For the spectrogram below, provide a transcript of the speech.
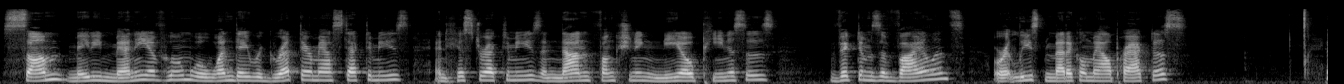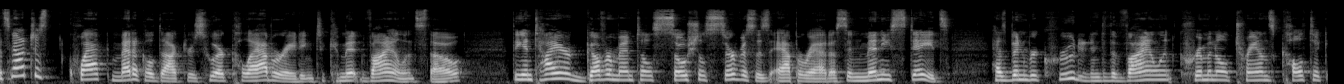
some, maybe many of whom will one day regret their mastectomies and hysterectomies and non functioning neo penises, victims of violence or at least medical malpractice? It's not just quack medical doctors who are collaborating to commit violence, though. The entire governmental social services apparatus in many states has been recruited into the violent criminal transcultic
